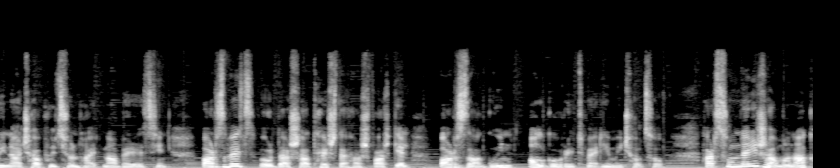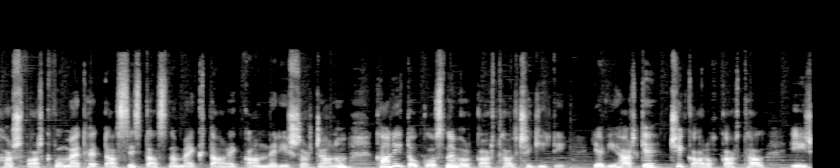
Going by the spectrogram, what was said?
օրինաչափություն հայտնաբերեցին ստացվեցին։ Պարզվեց, որ դա շատ հեշտ է հաշվարկել parzagույն ալգորիթմերի միջոցով։ Հարցումների ժամանակ հաշվարկվում է, թե 10-ից 11 տարեկանների շրջանում քանի տոկոսն է, որ կարդալ չգիտի, եւ իհարկե չի կարող կարդալ իր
